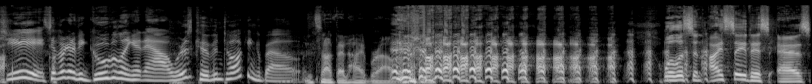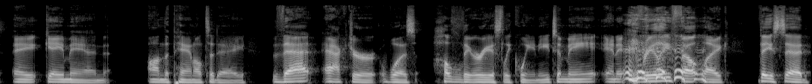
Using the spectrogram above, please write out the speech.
Jeez, people are going to be googling it now. What is Kevin talking about? It's not that highbrow. Well, listen, I say this as a gay man on the panel today. That actor was hilariously queeny to me, and it really felt like they said,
